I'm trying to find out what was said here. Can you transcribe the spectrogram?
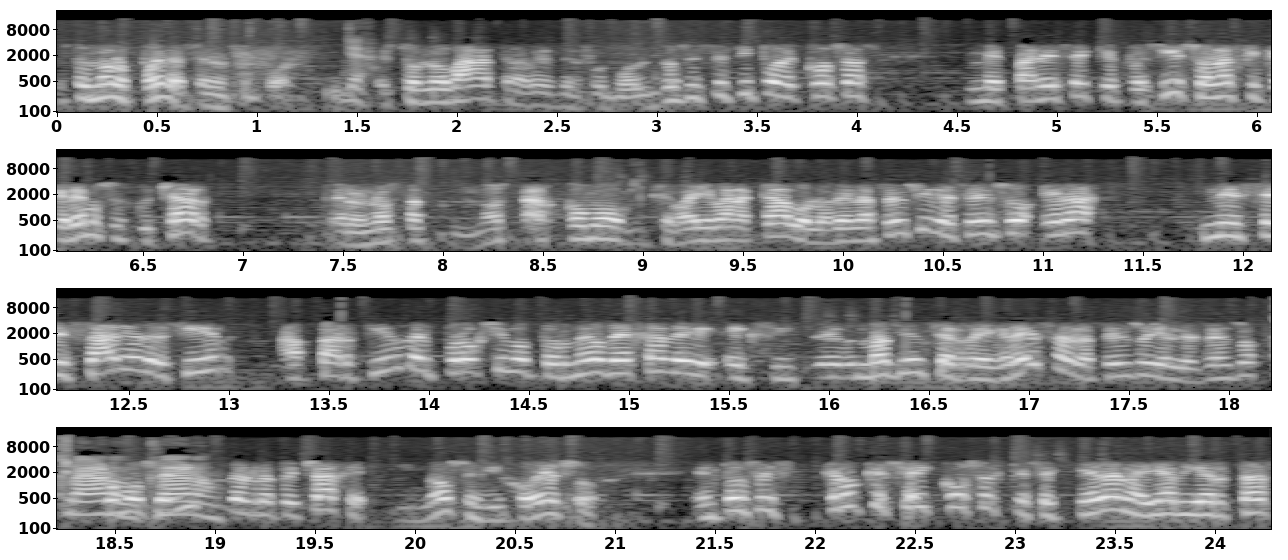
esto no lo puede hacer el fútbol. Esto no va a través del fútbol. Entonces, este tipo de cosas me parece que, pues sí, son las que queremos escuchar, pero no está, no está cómo se va a llevar a cabo. Lo del ascenso y descenso era necesario decir a partir del próximo torneo deja de existir, más bien se regresa el ascenso y el descenso, como se dijo del repechaje, y no se dijo eso. Entonces, creo que sí hay cosas que se quedan ahí abiertas,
